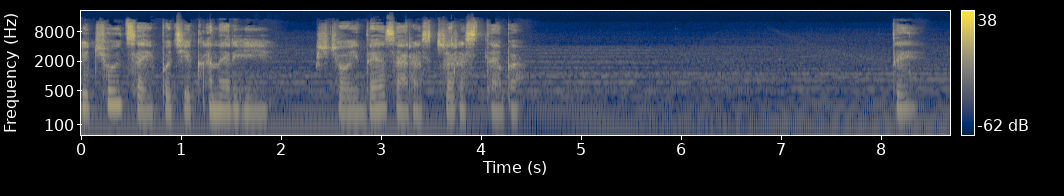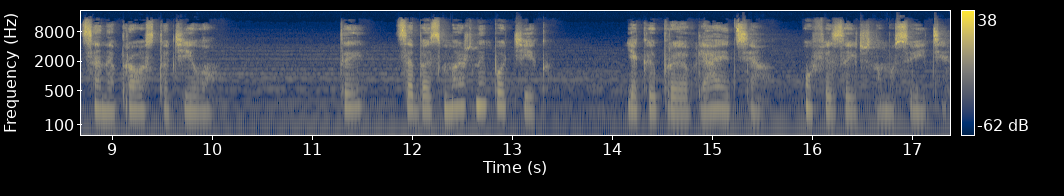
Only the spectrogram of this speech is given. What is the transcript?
Відчуй цей потік енергії, що йде зараз через тебе. Ти це не просто тіло, ти це безмежний потік, який проявляється у фізичному світі.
